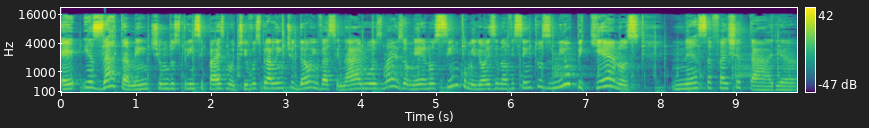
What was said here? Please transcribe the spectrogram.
é exatamente um dos principais motivos para a lentidão em vacinar os mais ou menos 5 milhões e 900 mil pequenos nessa faixa etária.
